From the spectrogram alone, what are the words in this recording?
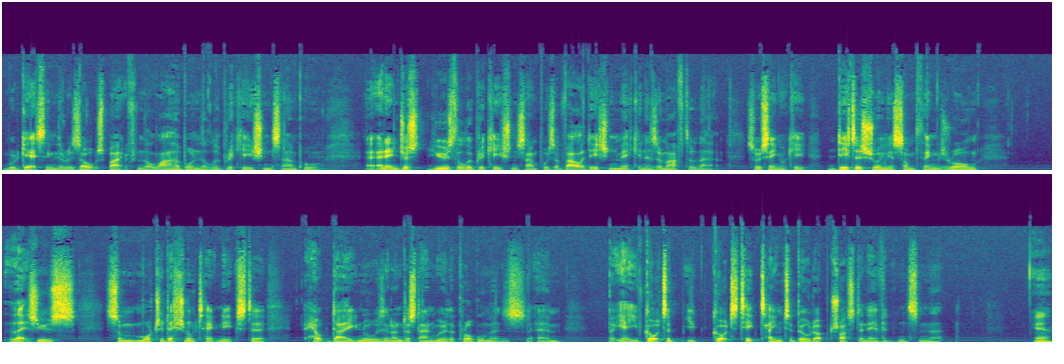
we're getting the results back from the lab on the lubrication sample. And then just use the lubrication sample as a validation mechanism after that. So saying, okay, data's showing us something's wrong. Let's use some more traditional techniques to help diagnose and understand where the problem is. Um, but yeah, you've got to you've got to take time to build up trust and evidence in that. Yeah,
